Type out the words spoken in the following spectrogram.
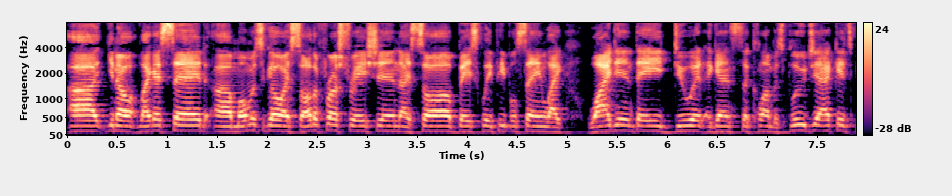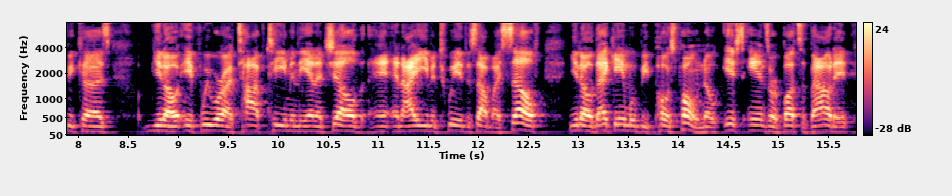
uh, you know, like I said uh, moments ago, I saw the frustration. I saw basically people saying like, why didn't they do it against the Columbus Blue Jackets? Because you know, if we were a top team in the NHL, and, I even tweeted this out myself, you know, that game would be postponed. No ifs, ands, or buts about it.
